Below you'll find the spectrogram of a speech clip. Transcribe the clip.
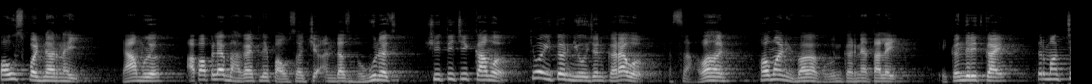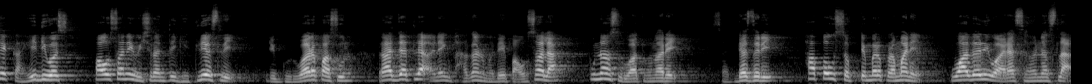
पाऊस पडणार नाही. त्यामुळं आपापल्या भागातले पावसाचे अंदाज बघूनच शेतीची कामं किंवा इतर नियोजन करावं असं आवाहन हवामान विभागाकडून करण्यात आलंय. एकंदरीत काय? तर मागचे काही दिवस पावसाने विश्रांती घेतली असली तरी गुरुवारपासून राज्यातल्या अनेक भागांमध्ये पावसाला पुन्हा सुरुवात होणार आहे. सध्या जरी हा पाऊस सप्टेंबरप्रमाणे वादळी वाऱ्यासह नसला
